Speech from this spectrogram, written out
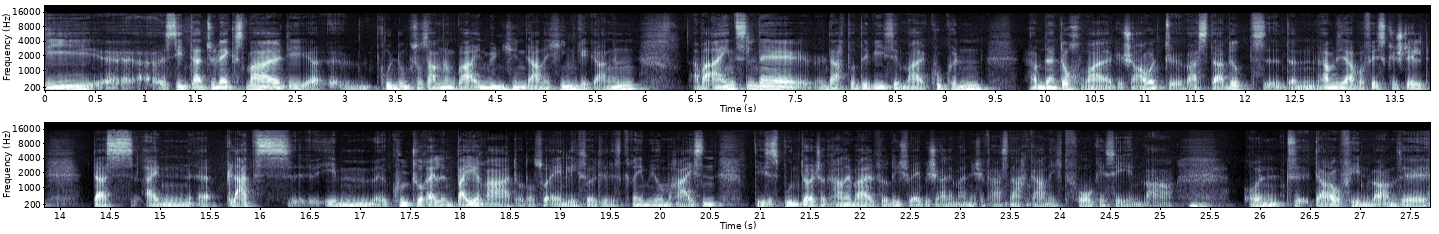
Die äh, sind dann zunächst mal, die äh, Gründungsversammlung war in München gar nicht hingegangen, aber Einzelne nach der Devise mal gucken, haben dann doch mal geschaut, was da wird. Dann haben sie aber festgestellt, dass ein äh, Platz im kulturellen Beirat oder so ähnlich sollte das Gremium heißen, dieses Bund Deutscher Karneval für die schwäbisch-alemannische Fasnacht gar nicht vorgesehen war. Mhm. Und daraufhin waren sie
